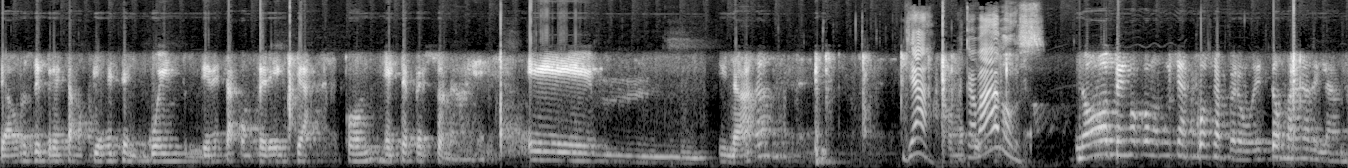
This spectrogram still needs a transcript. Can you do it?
de Ahorros y Préstamos tiene este encuentro, y tiene esta conferencia con este personaje. Eh, y nada, Ya, acabamos. no, tengo como muchas cosas, pero esto más adelante.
